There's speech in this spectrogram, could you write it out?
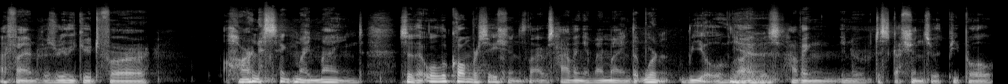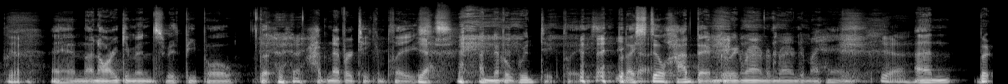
I found was really good for harnessing my mind so that all the conversations that I was having in my mind that weren't real, I was having, you know, discussions with people Yeah. um, and arguments with people that had never taken place Yes. and never would take place. But I still had them going round and round in my head. Yeah, And but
